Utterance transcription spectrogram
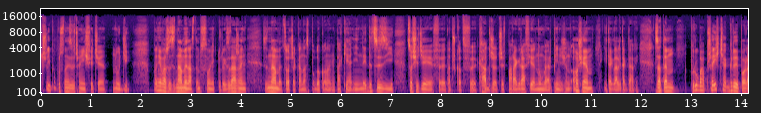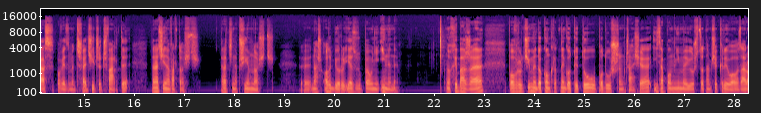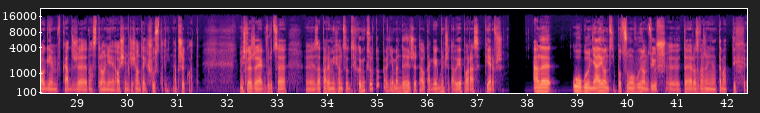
Czyli po prostu najzwyczajniej w świecie nudzi, ponieważ znamy następstwo niektórych zdarzeń, znamy, co czeka nas po dokonaniu takiej, a nie innej decyzji, co się dzieje w, na przykład w kadrze czy w paragrafie numer 58 itd. Itd. Zatem próba przejścia gry po raz powiedzmy trzeci czy czwarty traci na wartości, traci na przyjemności. Y, nasz odbiór jest zupełnie inny. No chyba, że powrócimy do konkretnego tytułu po dłuższym czasie i zapomnimy już, co tam się kryło za rogiem w kadrze na stronie 86 na przykład. Myślę, że jak wrócę y, za parę miesięcy do tych komiksów, to pewnie będę czytał tak, jakbym czytał je po raz pierwszy. Ale uogólniając i podsumowując już y, te rozważania na temat tych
